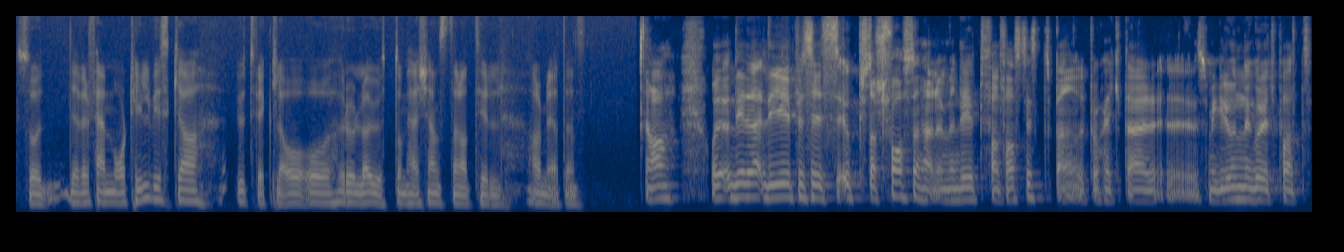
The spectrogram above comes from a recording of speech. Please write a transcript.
Så det är väl fem år till vi ska utveckla och, och rulla ut de här tjänsterna till allmänheten. Ja, och det, det, är ju precis uppstartsfasen här nu men det är ett fantastiskt spännande projekt där eh, som i grunden går ut på att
